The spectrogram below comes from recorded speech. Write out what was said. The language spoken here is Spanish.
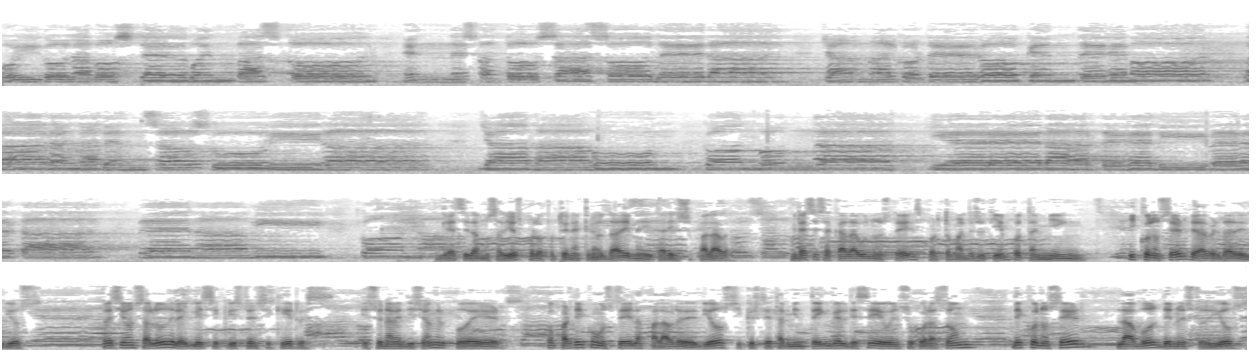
Oigo la voz del buen pastor en espantosa soledad. Llama al cordero que en temor para en la densa oscuridad. Gracias damos a Dios por la oportunidad que nos da de meditar en su palabra. Gracias a cada uno de ustedes por tomar de su tiempo también y conocer de la verdad de Dios. Reciban salud de la Iglesia de Cristo en Siquirres. Es una bendición el poder compartir con usted la palabra de Dios y que usted también tenga el deseo en su corazón de conocer la voz de nuestro Dios,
